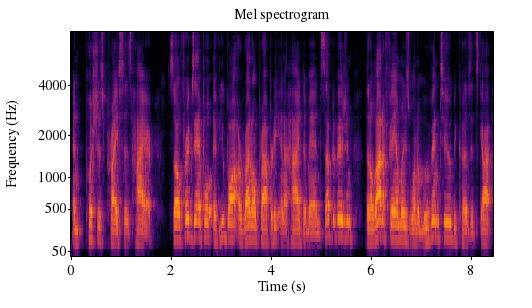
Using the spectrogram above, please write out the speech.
and pushes prices higher. So, for example, if you bought a rental property in a high demand subdivision that a lot of families want to move into because it's got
